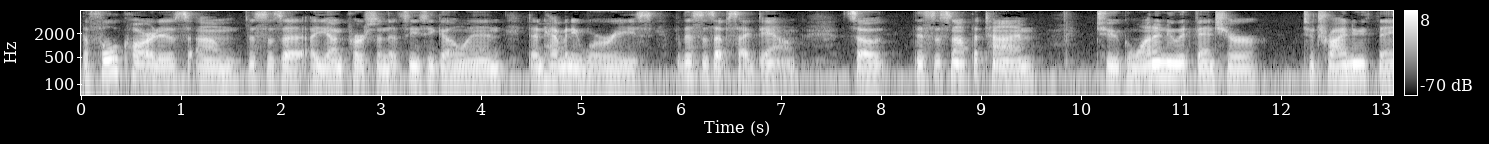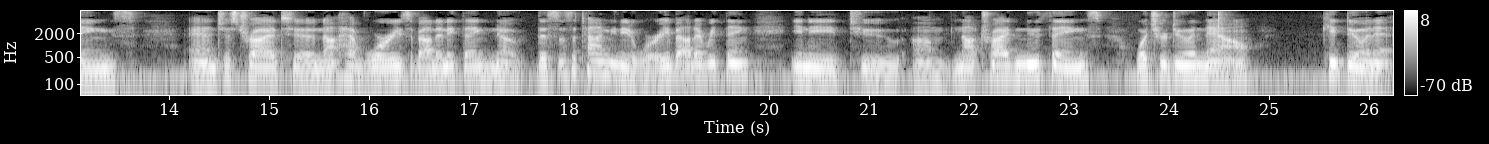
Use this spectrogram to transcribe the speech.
The Fool card is, um, this is a, a young person that's easygoing, doesn't have any worries, but this is upside down. So this is not the time to go on a new adventure, to try new things, and just try to not have worries about anything. No, this is a time you need to worry about everything. You need to um, not try new things. What you're doing now, keep doing it.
